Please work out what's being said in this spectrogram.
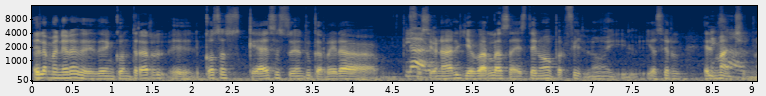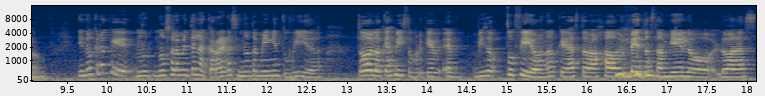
Es la manera de, encontrar eh, cosas que has estudiado en tu carrera profesional, llevarlas a este nuevo perfil, ¿no? Y, hacer el match, ¿no? Y no creo que, no, solamente en la carrera, sino también en tu vida. Todo lo que has visto, porque he visto tu FIO, ¿no? Que has trabajado en ventas también, lo, lo has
